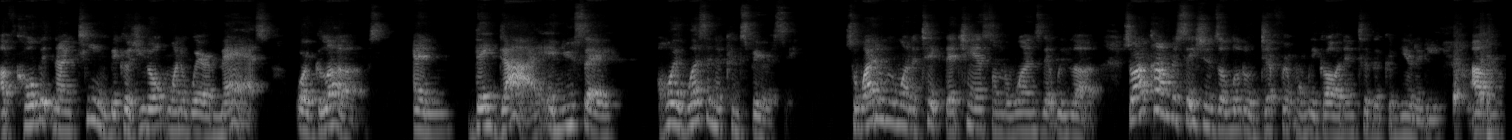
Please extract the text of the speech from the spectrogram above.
of COVID 19 because you don't want to wear a mask or gloves and they die and you say, oh, it wasn't a conspiracy. So why do we want to take that chance on the ones that we love? So our conversation is a little different when we go out into the community. Um,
